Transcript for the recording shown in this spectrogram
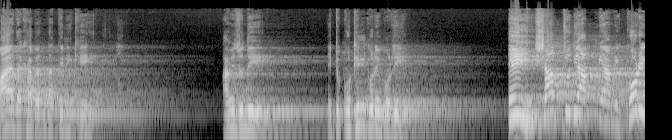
মায়া দেখাবেন না, তিনি কি? আমি যদি একটু কঠিন করে বলি, এই হিসাব যদি আপনি আমি করি,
